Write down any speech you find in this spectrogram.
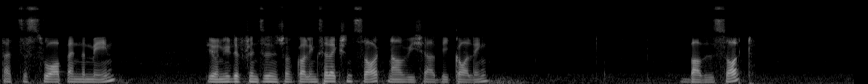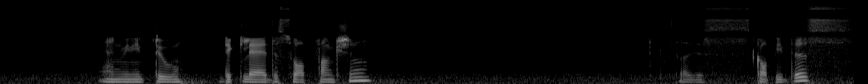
That's the swap and the main. The only difference is instead of calling selection sort, now we shall be calling bubble sort. And we need to declare the swap function. So I'll just copy this,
